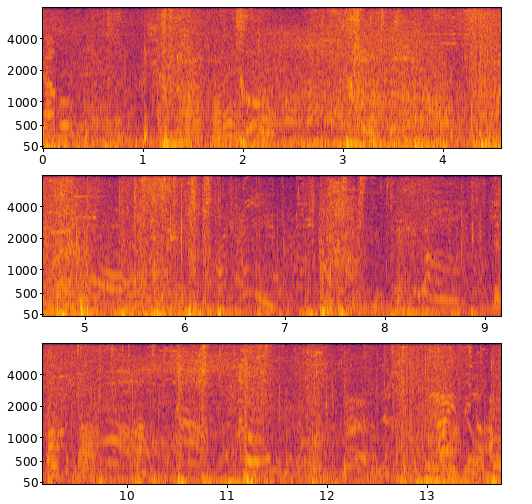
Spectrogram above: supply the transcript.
I am ready. 자라. You're going to Move it out. In three, two, 아 잘해 내가 아프다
